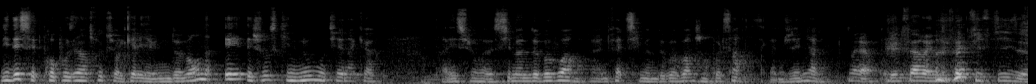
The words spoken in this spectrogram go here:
l'idée, c'est de proposer un truc sur lequel il y a une demande et des choses qui nous tiennent à cœur travailler sur euh, Simone de Beauvoir, faire une fête Simone de Beauvoir, Jean-Paul Sartre, c'est quand même génial. Voilà, au lieu de faire une fête 50s euh,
